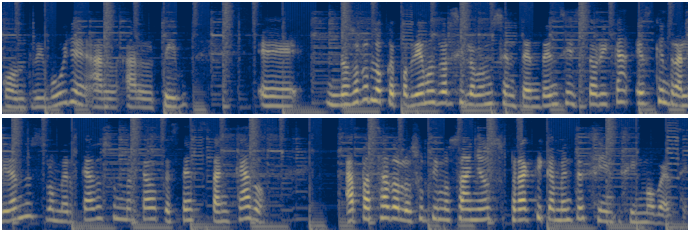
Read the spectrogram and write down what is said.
contribuye al, PIB, eh, nosotros lo que podríamos ver si lo vemos en tendencia histórica es que en realidad nuestro mercado es un mercado que está estancado. Ha pasado los últimos años prácticamente sin, sin moverse.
